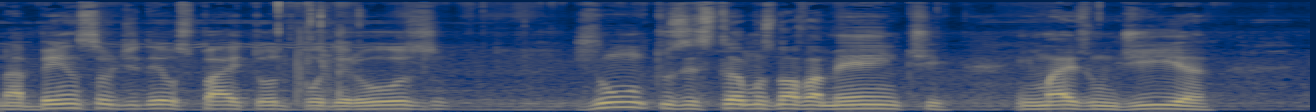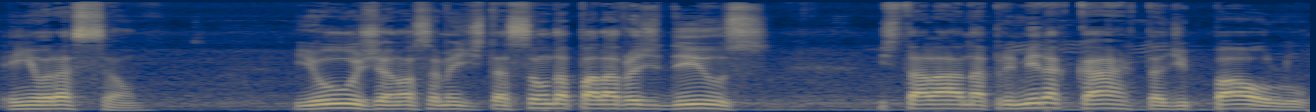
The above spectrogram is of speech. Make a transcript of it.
na bênção de Deus Pai Todo-Poderoso. Juntos estamos novamente em mais um dia em oração. E hoje a nossa meditação da palavra de Deus está lá na primeira carta de Paulo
